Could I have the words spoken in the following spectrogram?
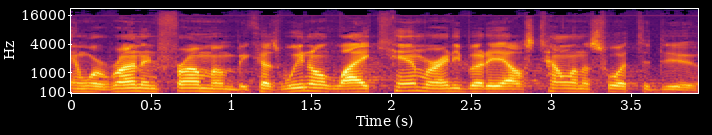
and we're running from Him because we don't like Him or anybody else telling us what to do,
